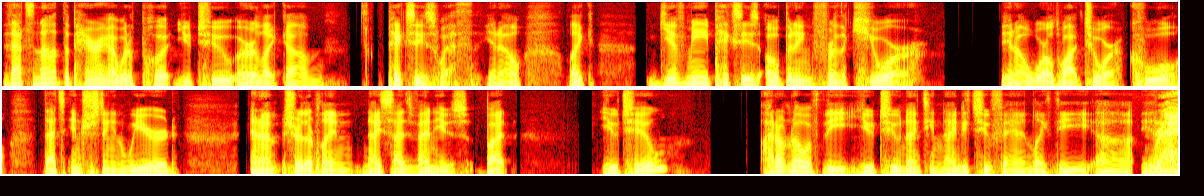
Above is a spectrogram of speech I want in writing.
That's not the pairing I would have put U2 or like um Pixies with. You know, like give me Pixies opening for the Cure. You know, worldwide tour. Cool. That's interesting and weird. And I'm sure they're playing nice sized venues, but U2? I don't know if the U2 1992 fan, like the uh, you know,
